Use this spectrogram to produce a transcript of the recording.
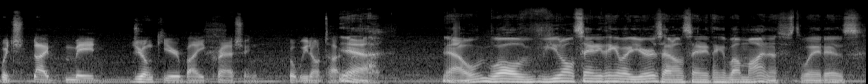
which I made junkier by crashing. But we don't talk. about Yeah. Yeah. Well, you don't say anything about yours, I don't say anything about mine. That's just the way it is. that.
